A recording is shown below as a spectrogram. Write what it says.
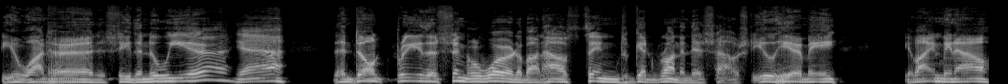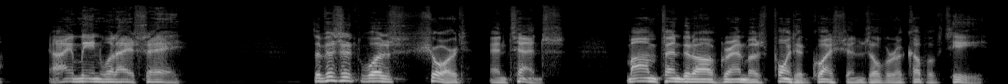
Do you want her to see the new year? Yeah? Then don't breathe a single word about how things get run in this house. Do you hear me? You mind me now? I mean what I say. The visit was short and tense. Mom fended off Grandma's pointed questions over a cup of tea.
